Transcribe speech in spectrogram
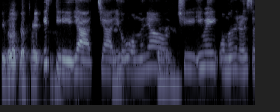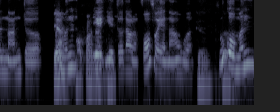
develop the faith，一嗯。起呀加嗯。油，我们要去，因为我们人生难得，我们也也得。到了，佛法也难闻。嗯，如果我们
